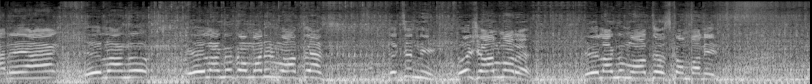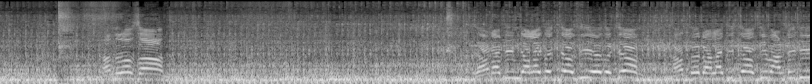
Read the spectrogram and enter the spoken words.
আরে এলো আঙ্গ এলো আঙ্গ কোম্পানির মহাদেশ। দেখছেন নি ওই শাল মারে এলো আঙ্গ মহাদেশ কোম্পানির। আপনারা চান একটা বিম ডালাই করতে আসি, এ দেখছেন হাতে ডালাই দিতে আসি, বালতি দি।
